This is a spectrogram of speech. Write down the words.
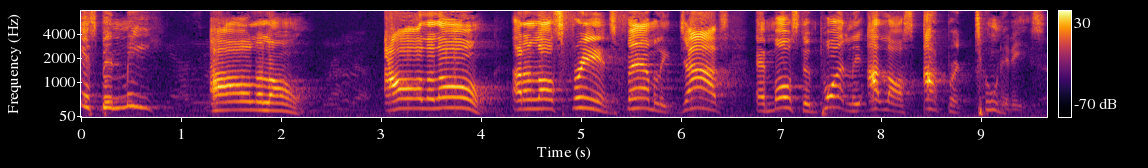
It's been me all along. All along. I done lost friends, family, jobs, and most importantly, I lost opportunities.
